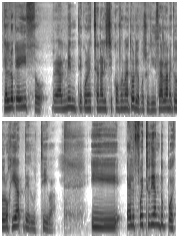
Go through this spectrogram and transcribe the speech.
¿qué es lo que hizo realmente con este análisis confirmatorio? Pues utilizar la metodología deductiva. Y él fue estudiando pues,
